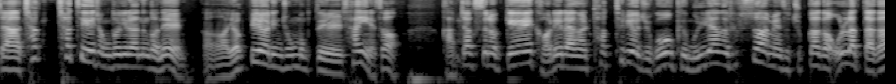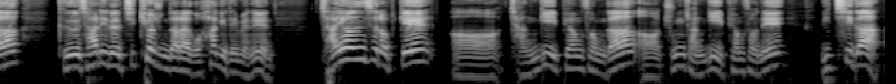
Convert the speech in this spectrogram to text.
자, 차, 차트의 정돈이라는 거는 어, 역배열인 종목들 사이에서 갑작스럽게 거래량을 터트려주고 그 물량을 흡수하면서 주가가 올랐다가 그 자리를 지켜준다라고 하게 되면은 자연스럽게 어, 장기 이평선과 어, 중장기 이평선의 위치가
